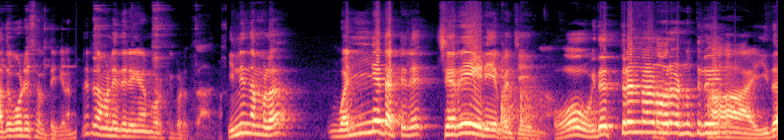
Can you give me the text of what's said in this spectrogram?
അതുകൂടി ശ്രദ്ധിക്കണം. എന്നിട്ട് നമ്മൾ ഇതിലിങ്ങനെ മുറുക്കി കൊടുത്താൽ ഇനി നമ്മൾ വലിയ തട്ടിൽ ചെറിയ ഇടിയപ്പം ചെയ്യുന്നു. ഓ ഇത് എത്ര എണ്ണാണ് ഒരെണ്ണത്തിൽ ആ ഇത്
